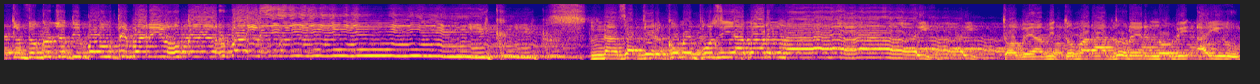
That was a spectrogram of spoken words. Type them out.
এতটুকু যদি বলতে পারি ও মালিক, নাজাতের কোন পুঁজি আবার নাই। তবে আমি তোমার আদরের নবী, আইয়ুব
